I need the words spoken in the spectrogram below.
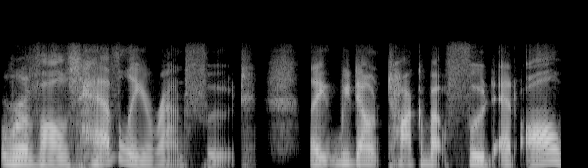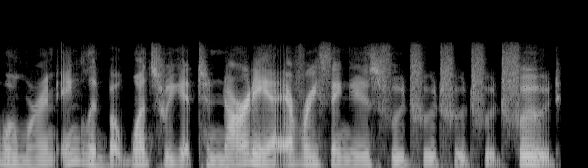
revolves heavily around food. Like we don't talk about food at all when we're in England, but once we get to Narnia, everything is food, food, food, food, food.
